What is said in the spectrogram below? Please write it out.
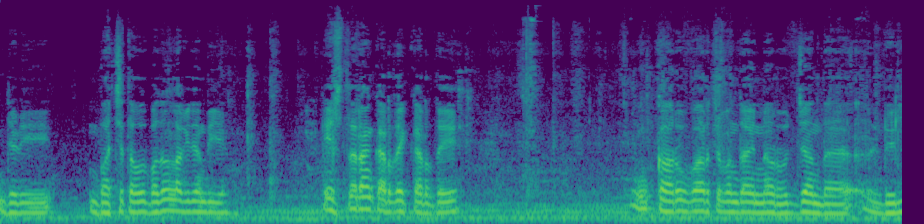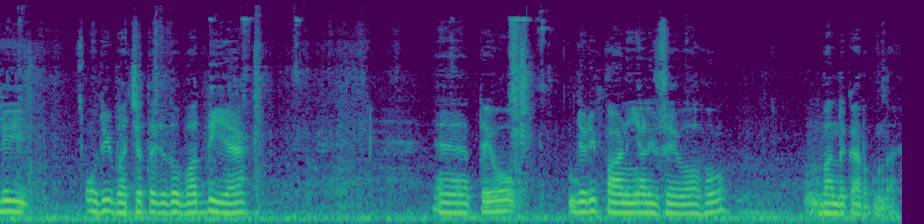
ਜਿਹੜੀ ਬਚਤ ਆ, ਉਹ ਵਧਣ ਲੱਗ ਜਾਂਦੀ ਹੈ। ਇਸ ਤਰ੍ਹਾਂ ਕਰਦੇ ਕਰਦੇ ਉਹ ਕਾਰੋਬਾਰ ਚ ਬੰਦਾ ਇੰਨਾ ਰੁੱਝ ਜਾਂਦਾ ਹੈ ਡੇਲੀ ਉਹਦੀ ਬਚਤ ਜਦੋਂ ਵੱਧਦੀ ਹੈ, ਅਹ ਤੇ ਉਹ ਜਿਹੜੀ ਪਾਣੀ ਵਾਲੀ ਸੇਵਾ ਉਹ ਬੰਦ ਕਰ ਦਿੰਦਾ ਹੈ।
